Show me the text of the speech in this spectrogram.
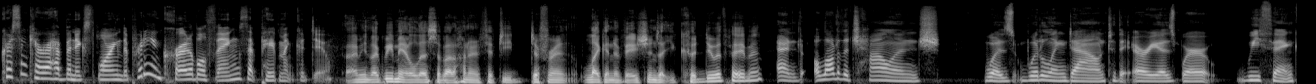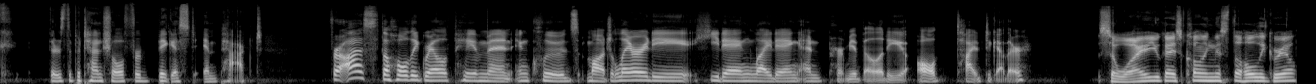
Chris and Kara have been exploring the pretty incredible things that pavement could do. I mean, like we made a list of about 150 different like innovations that you could do with pavement. And a lot of the challenge was whittling down to the areas where we think there's the potential for biggest impact. For us, the holy grail of pavement includes modularity, heating, lighting, and permeability all tied together. So, why are you guys calling this the Holy Grail?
